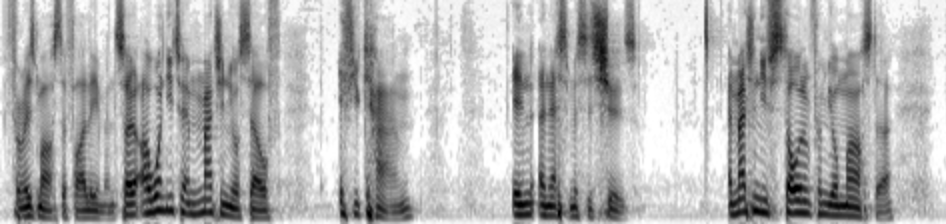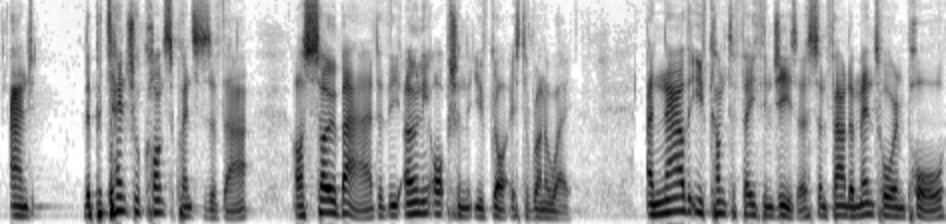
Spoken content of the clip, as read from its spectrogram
from his master Philemon. So I want you to imagine yourself, if you can, in Onesimus' shoes. Imagine you've stolen from your master, and the potential consequences of that are so bad that the only option that you've got is to run away. And now that you've come to faith in Jesus and found a mentor in Paul,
